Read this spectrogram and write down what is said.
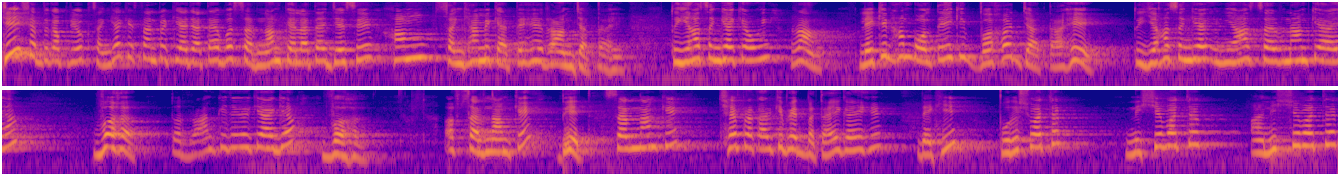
जिन शब्द का प्रयोग संज्ञा के स्थान पर किया जाता है, वह सर्वनाम कहलाता है। जैसे हम संज्ञा में कहते हैं, राम जाता है। तो यहाँ संज्ञा क्या हुई? राम। लेकिन हम बोलते हैं कि वह जाता है। तो यहाँ संज्ञा, यहाँ सर्वनाम क्या आया? वह। तो राम की जगह क्या आ गया? वह। अब सर्वनाम के भेद। सर्वनाम के छह प्रकार के भेद बताए गए हैं। देखिए, पुरुषवाचक, निश्चयवाचक, अनिश्चयवाचक,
